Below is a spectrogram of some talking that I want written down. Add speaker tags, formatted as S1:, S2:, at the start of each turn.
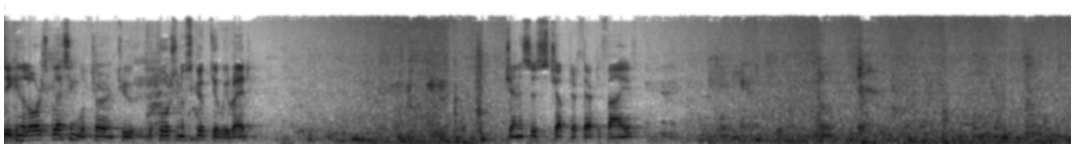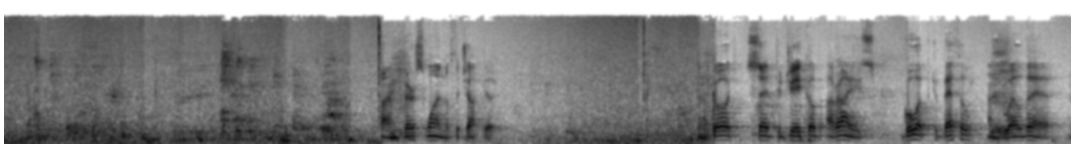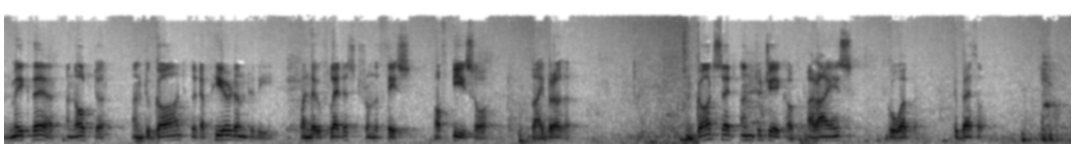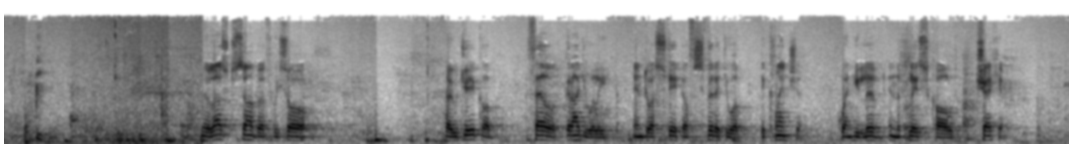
S1: Seeking the Lord's blessing, we'll turn to the portion of Scripture we read. Genesis chapter 35. And verse 1 of the chapter. And God said to Jacob, Arise Go up to Bethel and dwell there, and make there an altar unto God that appeared unto thee when thou fleddest from the face of Esau thy brother. And God said unto Jacob, Arise, go up to Bethel. The last Sabbath we saw how Jacob fell gradually into a state of spiritual declension when he lived in the place called Shechem.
